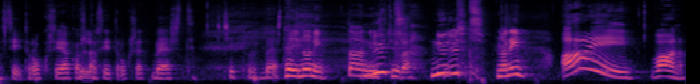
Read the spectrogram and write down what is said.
sitruksia, koska Kyllä. sitrukset best. Citrus best. Hei, no niin. Tää on Nyt, just hyvä. nyt. No niin. Aivan!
